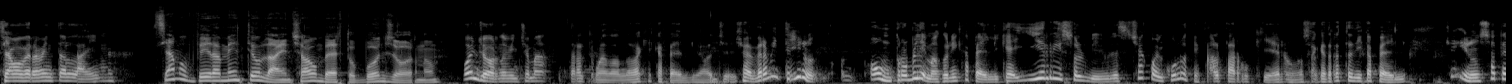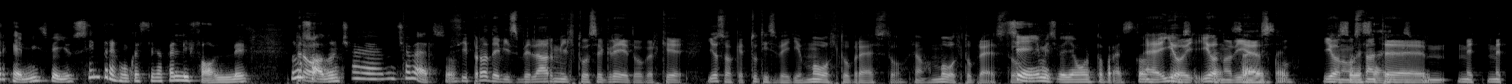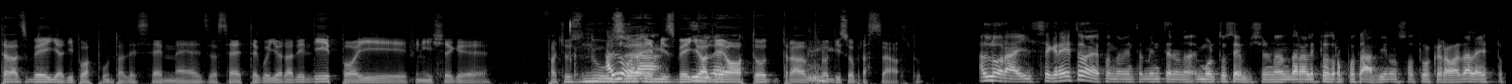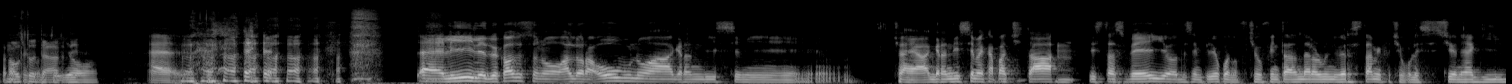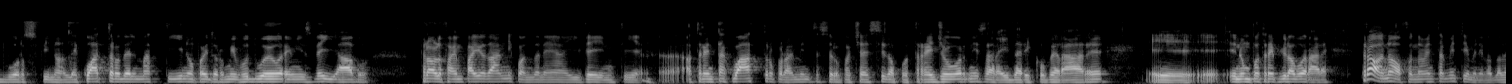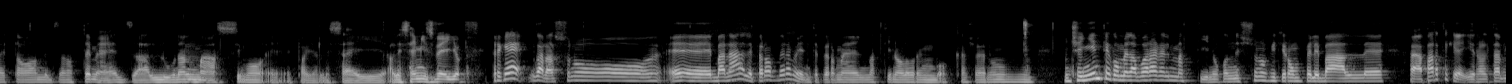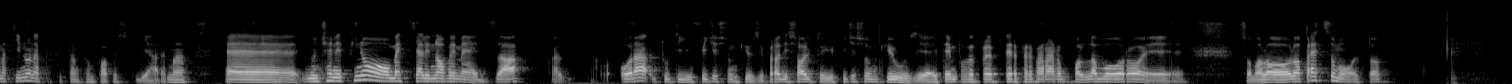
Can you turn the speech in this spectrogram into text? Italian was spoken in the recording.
Siamo veramente online? Siamo veramente online. Ciao Umberto, buongiorno. Buongiorno Vince, ma tra l'altro madonna, ma che capelli oggi. Cioè, veramente io non- ho un problema con i capelli che è irrisolvibile. Se c'è qualcuno che fa il parrucchiere, non lo so, che tratta di capelli, cioè io non so perché mi sveglio sempre con questi capelli folli. Non lo Però- so, non c'è, non c'è verso. Sì, però devi svelarmi il tuo segreto perché io so che tu ti svegli molto presto, cioè, molto presto. Sì, io mi sveglio molto presto. Eh, io, io sì, non sei, riesco. sei. Io le nonostante sei, sì. m- met- metta la sveglia tipo appunto alle sei e mezza, sette, quegli orari lì, poi finisce che faccio snooze Allora, e mi sveglio il- alle otto, tra l'altro di soprassalto. Allora, il segreto è fondamentalmente non è- molto semplice, non andare a letto troppo tardi. Non so tu a che ora vado a letto, però Molto tardi. io... Eh... Eh, lì le due cose sono, allora, o uno ha grandissimi, cioè ha grandissime capacità Mm. di sta sveglio, ad esempio io quando facevo finta di andare all'università mi facevo le sessioni a Guild Wars fino alle 4 del mattino, poi dormivo due ore e mi svegliavo, però lo fai un paio d'anni quando ne hai 20, Eh, a 34 probabilmente se lo facessi dopo tre giorni sarei da ricoverare e, e non potrei più lavorare. Però no, fondamentalmente io me ne vado a letto a mezzanotte e mezza, all'una al Mm. massimo e poi alle sei, alle sei mi sveglio. Perché, guarda, sono... è banale, però veramente per me il mattino l'oro in bocca. Cioè, non, non c'è niente come lavorare al mattino, con nessuno che ti rompe le balle. Eh, a parte che in realtà al mattino ne approfitto anche un po' per studiare, ma eh, non c'è ne... fino metti alle nove e mezza. Ora tutti gli uffici sono chiusi, però di solito gli uffici sono chiusi, hai tempo per, per- per preparare un po' il lavoro e insomma lo, lo apprezzo molto.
